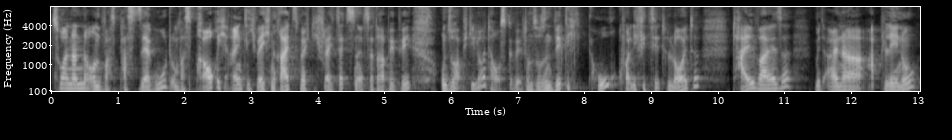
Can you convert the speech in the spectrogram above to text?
zueinander und was passt sehr gut und was brauche ich eigentlich, welchen Reiz möchte ich vielleicht setzen, etc. pp. Und so habe ich die Leute ausgewählt. Und so sind wirklich hochqualifizierte Leute teilweise mit einer Ablehnung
